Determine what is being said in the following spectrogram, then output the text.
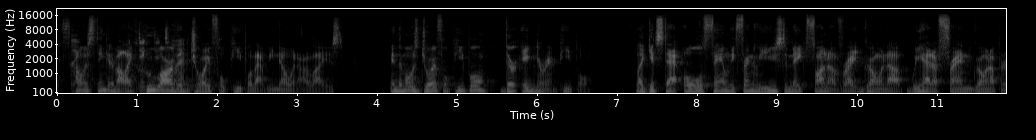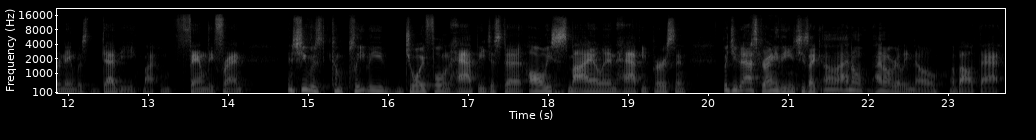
it's like I was thinking about like who are the it. joyful people that we know in our lives. And the most joyful people, they're ignorant people. Like it's that old family friend who you used to make fun of, right? Growing up. We had a friend growing up and her name was Debbie, my family friend. And she was completely joyful and happy, just a always smiling, happy person. But you'd ask her anything and she's like, "Oh, I don't I don't really know about that."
